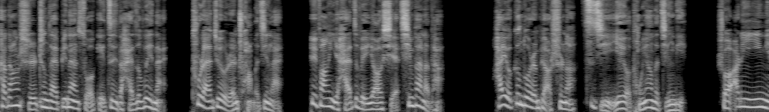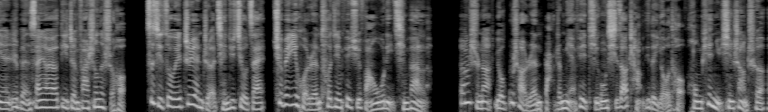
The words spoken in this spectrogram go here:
她当时正在避难所给自己的孩子喂奶，突然就有人闯了进来，对方以孩子为要挟，侵犯了她。还有更多人表示呢，自己也有同样的经历，说二零一一年日本三幺幺地震发生的时候，自己作为志愿者前去救灾，却被一伙人拖进废墟房屋里侵犯了。当时呢，有不少人打着免费提供洗澡场地的由头，哄骗女性上车，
